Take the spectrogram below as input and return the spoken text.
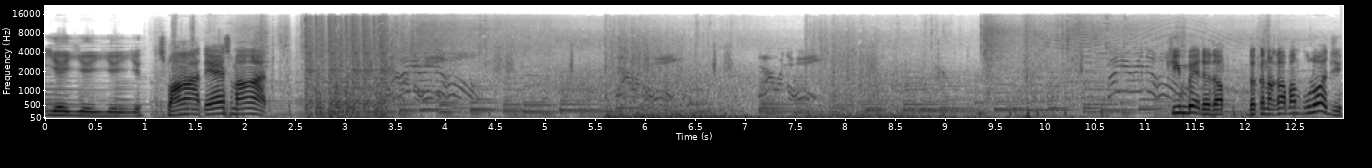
Iya, iya, iya, iya. Semangat ya, semangat. Kimbe udah, dap- udah kena 80 aja.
